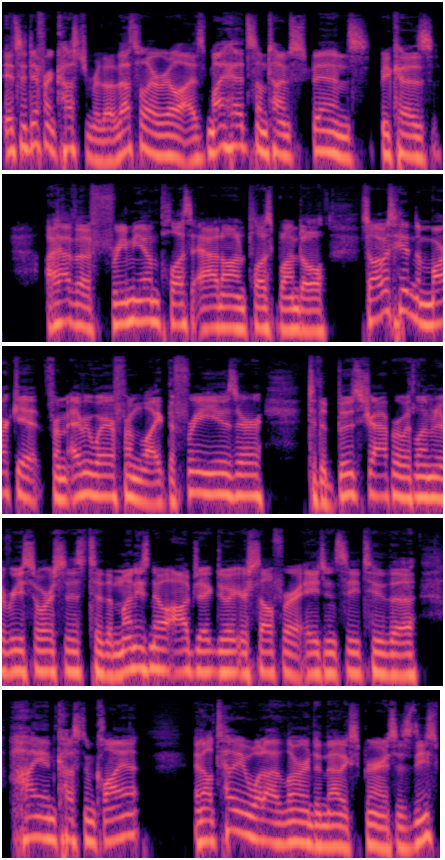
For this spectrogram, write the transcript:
It's a different customer though. That's what I realized. My head sometimes spins because I have a freemium plus add-on plus bundle. So I was hitting the market from everywhere from like the free user to the bootstrapper with limited resources to the money's no object do it yourself for agency to the high end custom client. And I'll tell you what I learned in that experience is these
